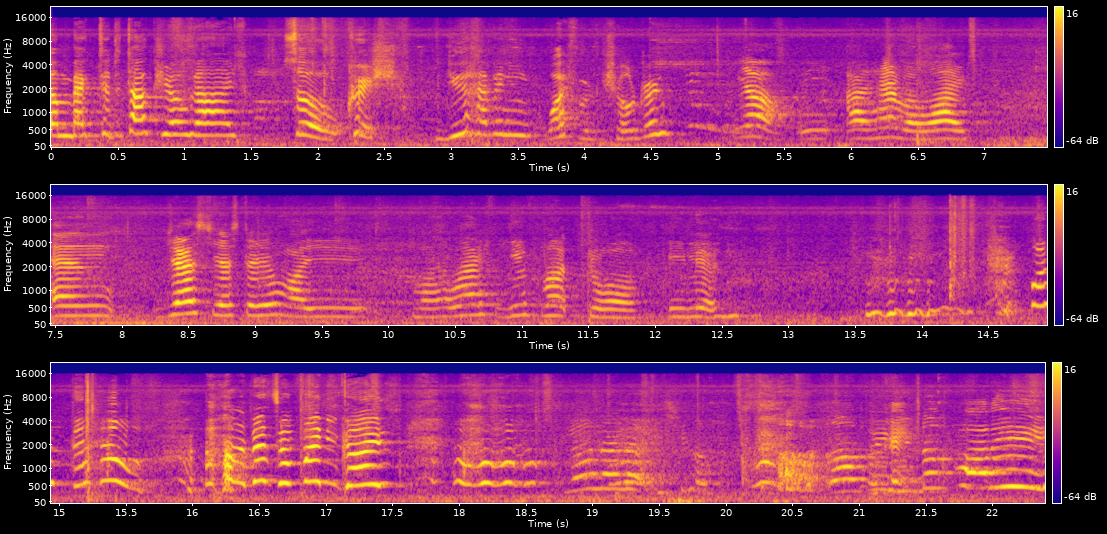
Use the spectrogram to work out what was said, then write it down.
welcome back to the talk show, guys. So, Krish, do you have any wife or children? Yeah, I have a wife. And just yesterday, my my wife gave birth to an alien. what the hell? Oh, that's so funny, guys. no, no, no. Stop oh, okay. It's not funny.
